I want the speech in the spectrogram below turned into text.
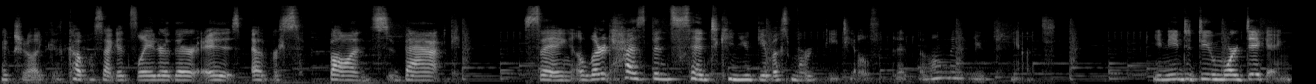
Picture like a couple seconds later, there is a response back saying, Alert has been sent. Can you give us more details? But at the moment, you can't. You need to do more digging.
